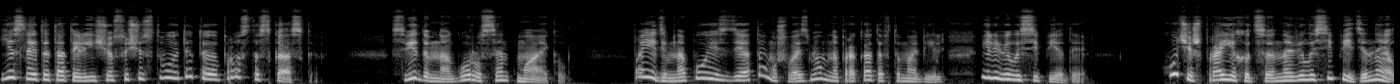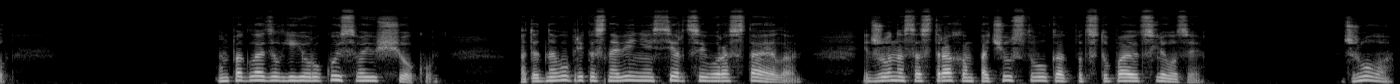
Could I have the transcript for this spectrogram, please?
Если этот отель еще существует, это просто сказка. С видом на гору Сент-Майкл. Поедем на поезде, а там уж возьмем на прокат автомобиль или велосипеды. Хочешь проехаться на велосипеде, Нелл?» Он погладил ее рукой свою щеку. От одного прикосновения сердце его растаяло, и Джона со страхом почувствовал, как подступают слезы. «Джо!»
